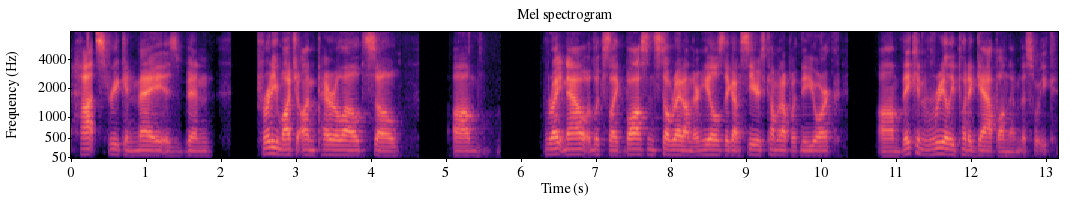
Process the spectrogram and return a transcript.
hot streak in May has been pretty much unparalleled. So, um, right now it looks like Boston's still right on their heels. They got a series coming up with New York um, they can really put a gap on them this week.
